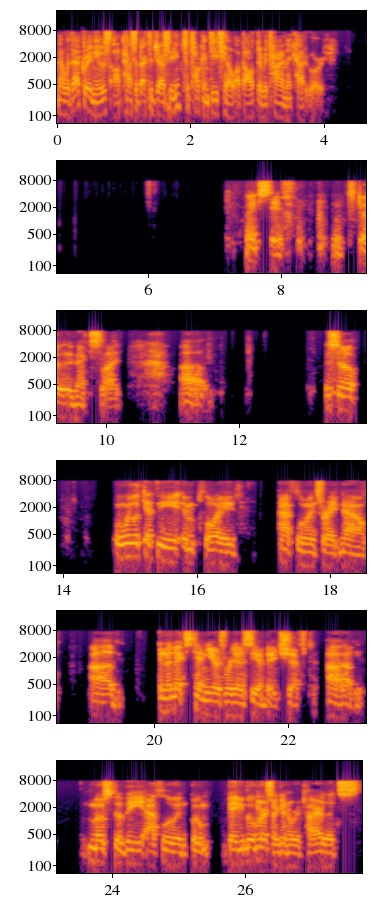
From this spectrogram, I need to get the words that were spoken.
Now with that great news, I'll pass it back to Jesse to talk in detail about the retirement category. Thanks, Steve. Let's go to the next slide. Uh, so when we look at the employed affluence right now, uh, in the next 10 years, we're going to see a big shift. Um, most of the affluent boom, baby boomers are going to retire. That's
